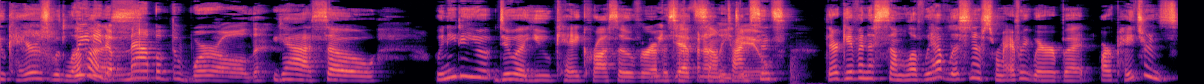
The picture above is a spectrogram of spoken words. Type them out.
UKers would love us. We need us. a map of the world. Yeah, so we need to do a UK crossover We episode sometime do. since they're giving us some love. We have listeners from everywhere, but our patrons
